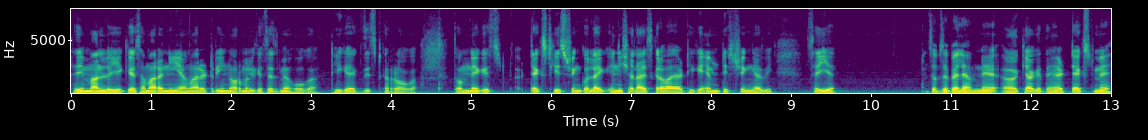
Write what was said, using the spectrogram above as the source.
सही, मान लो ये केस हमारा नहीं है, हमारा ट्री नॉर्मल केसेस में होगा, ठीक है? एग्जिस्ट कर रहा होगा। तो हमने एक टेक्स्ट की स्ट्रिंग को लाइक इनिशलाइज करवाया, ठीक है? एम स्ट्रिंग है अभी, सही है? सबसे पहले हमने आ, क्या कहते हैं टेक्स्ट में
